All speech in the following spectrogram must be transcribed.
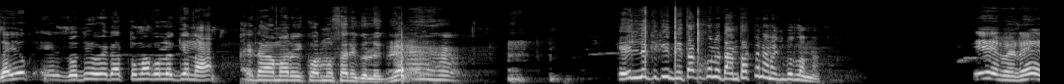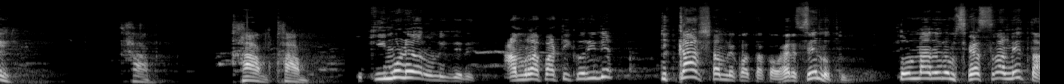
যাই হোক এর যদিও এটা তোমাকে লগ্য না। এটা আমার ওই কর্মচারী গুলো এই লোকে কি নেতা কোনো দাম থাকবে না নাকি বললাম না? এবারে থাম থাম থাম। তুই কি মনে হলো নিজের? আমরা পার্টি করি না তুই কার সামনে কথা কও? হ্যাঁ চেনো তুই তোর না ওইরকম শেষরা নেতা?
